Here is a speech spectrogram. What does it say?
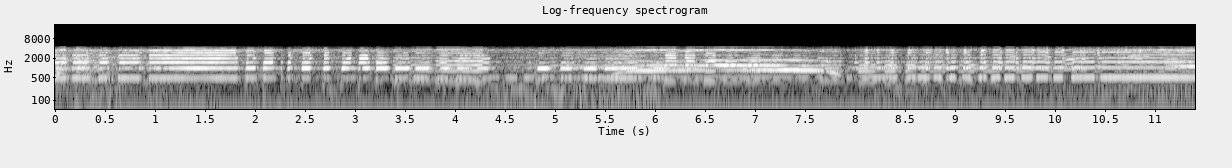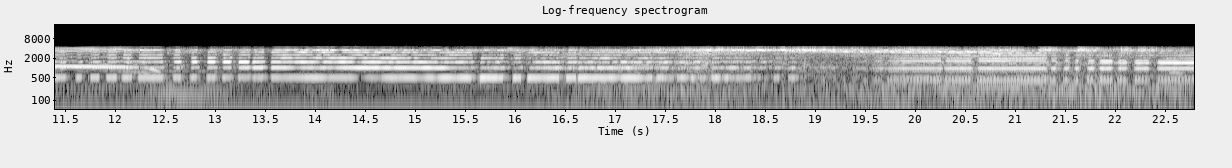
Gente pra caralho. Agora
